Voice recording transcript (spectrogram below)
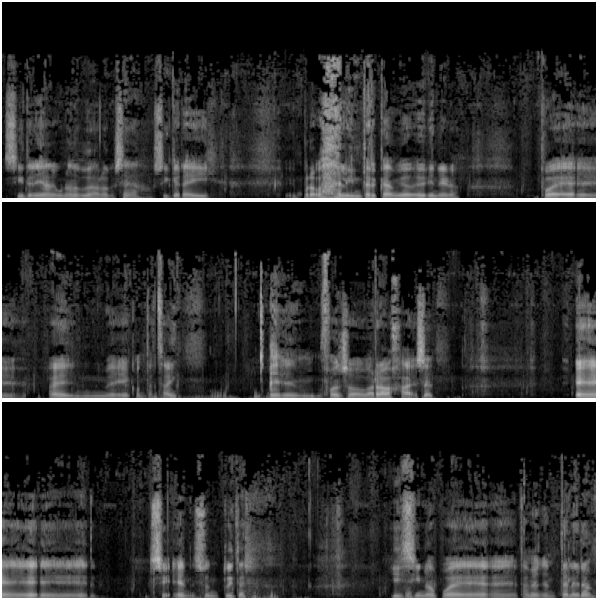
si tenéis alguna duda o lo que sea, o si queréis probar el intercambio de dinero, pues eh, me contactáis en Fonso barra baja S. Eh, sí, en, en Twitter. Y si no, pues también en Telegram.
